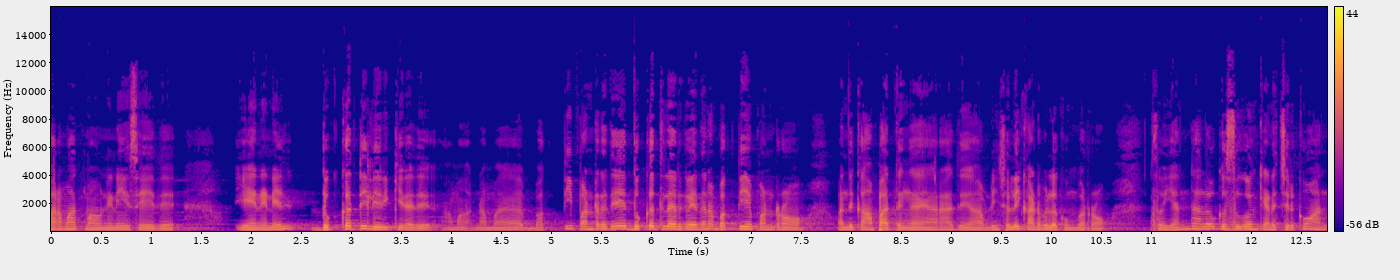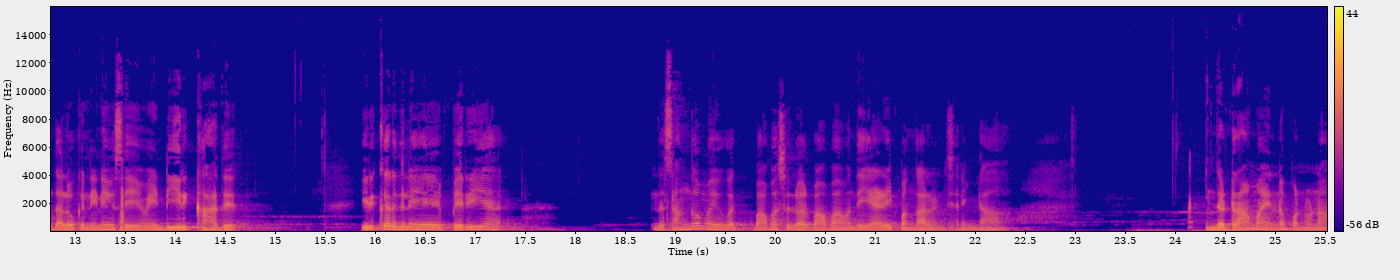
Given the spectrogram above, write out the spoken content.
பரமாத்மாவை நினைவு செய்யுது. ஏனெனில் துக்கத்தில் இருக்கிறது. ஆமாம் நம்ம பக்தி பண்ணுறதே துக்கத்தில் இருக்கிறது தானே பக்தியே பண்ணுறோம் வந்து காப்பாற்றுங்க யாராவது அப்படின்னு சொல்லி கடவுளை கும்பிட்றோம். ஸோ எந்த அளவுக்கு சுகம் கிடச்சிருக்கோ அந்த அளவுக்கு நினைவு செய்ய வேண்டி இருக்காது. இருக்கிறதுலே பெரிய இந்த சங்கம யுக பாபா சொல்லுவார் பாபா வந்து ஏழை பங்காளன். சரிங்களா? இந்த ட்ராமா என்ன பண்ணோன்னா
